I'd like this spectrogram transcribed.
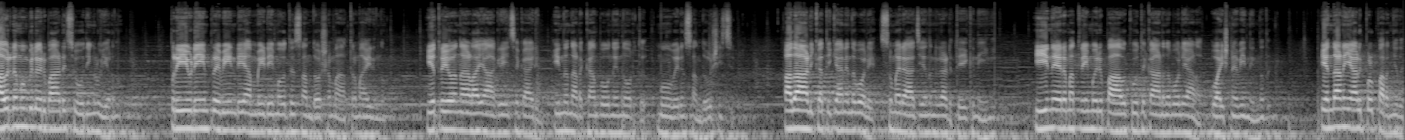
അവരുടെ മുമ്പിൽ ഒരുപാട് ചോദ്യങ്ങൾ ഉയർന്നു. പ്രിയയുടെയും പ്രവീണിന്റെയും അമ്മയുടെയും മുഖത്ത് സന്തോഷം മാത്രമായിരുന്നു. എത്രയോ നാളായി ആഗ്രഹിച്ച കാര്യം ഇന്ന് നടക്കാൻ പോകുന്നെന്നോർത്ത് മൂവരും സന്തോഷിച്ചു. അത് ആളിക്കത്തിക്കാൻ എന്ന പോലെ സുമ രാജേന്ദ്രന്റെ അടുത്തേക്ക് നീങ്ങി. ഈ നേരം അത്രയും ഒരു പാവക്കൂത്ത് കാണുന്ന പോലെയാണ് വൈഷ്ണവി നിന്നത്. എന്താണ് ഇയാളിപ്പോൾ പറഞ്ഞത്?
